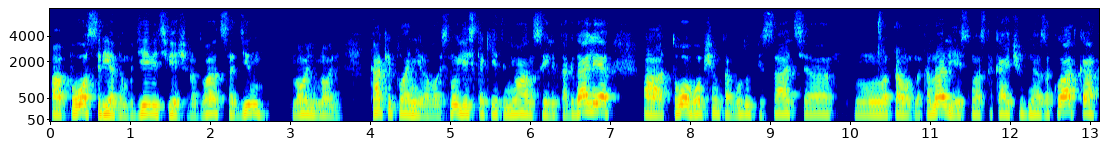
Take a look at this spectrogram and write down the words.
а, по средам в 9 вечера, 21.00, как и планировалось. Ну, есть какие-то нюансы или так далее, то, в общем-то, буду писать там вот на канале есть у нас такая чудная закладка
